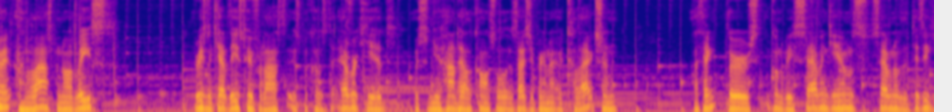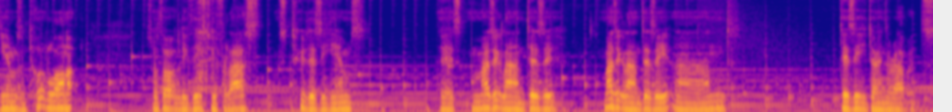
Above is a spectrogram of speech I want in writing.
Right, and last but not least, the reason I kept these two for last is because the Evercade, which is a new handheld console, is actually bringing out a collection. I think there's going to be seven games, seven of the Dizzy games in total on it. So I thought I'd leave these two for last. It's two Dizzy games. There's Magicland Dizzy, Magicland Dizzy, and Dizzy Down the Rapids.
